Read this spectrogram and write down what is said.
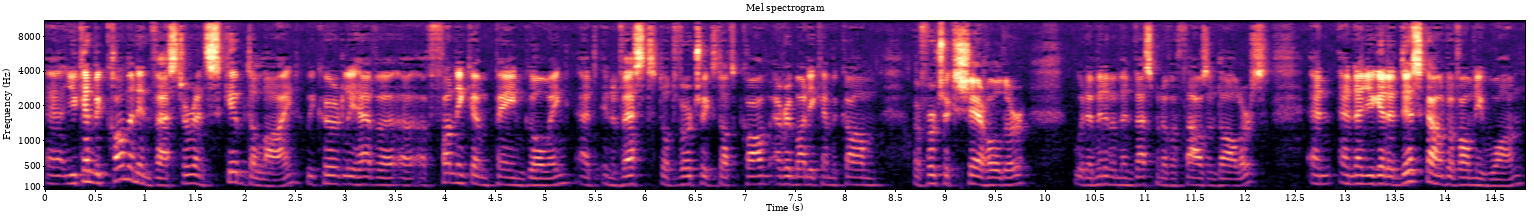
Uh, you can become an investor and skip the line. We currently have a, a funding campaign going at invest.virtuix.com. Everybody can become a Virtuix shareholder with a minimum investment of $1,000. And, and then you get a discount of Omni One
